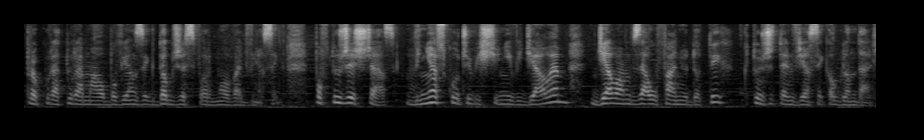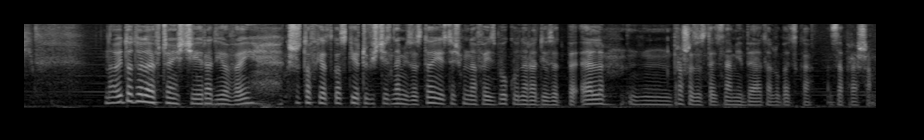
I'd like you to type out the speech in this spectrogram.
prokuratura ma obowiązek dobrze sformułować wniosek. Powtórzę jeszcze raz. Wniosku oczywiście nie widziałem. Działam w zaufaniu do tych, którzy ten wniosek oglądali. No i to tyle w części radiowej. Krzysztof Kwiatkowski oczywiście z nami zostaje. Jesteśmy na Facebooku, na Radio ZPL. Mm, Proszę zostać z nami, Beata Lubecka. Zapraszam.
